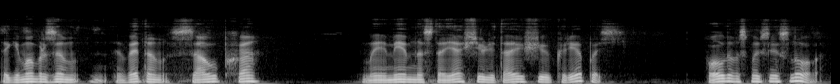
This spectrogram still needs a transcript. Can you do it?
Таким образом, в этом Саупха мы имеем настоящую летающую крепость в полном смысле слова –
